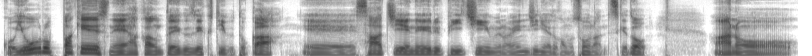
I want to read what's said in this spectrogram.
こう、ヨーロッパ系ですね、アカウントエグゼクティブとか、えー、サーチ NLP チームのエンジニアとかもそうなんですけど、あのー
